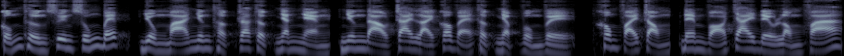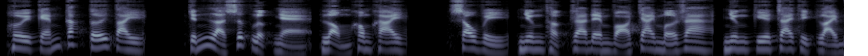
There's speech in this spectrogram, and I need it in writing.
cũng thường xuyên xuống bếp, dùng mã nhưng thật ra thật nhanh nhẹn, nhưng đào trai lại có vẻ thật nhập vụng về, không phải trọng, đem vỏ chai đều lộng phá, hơi kém cắt tới tay. Chính là sức lực nhẹ, lộng không khai. Sau vị, nhưng thật ra đem vỏ chai mở ra, nhưng kia chai thịt lại biệt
